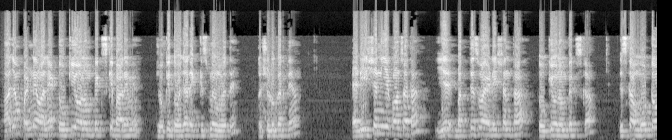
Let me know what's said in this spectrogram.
तो आज हम पढ़ने वाले हैं टोक्यो ओलंपिक्स के बारे में, जो कि 2021 में हुए थे। तो शुरू करते हैं एडिशन ये कौन सा था? ये बत्तीसवा एडिशन था टोक्यो ओलंपिक्स का इसका मोटो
